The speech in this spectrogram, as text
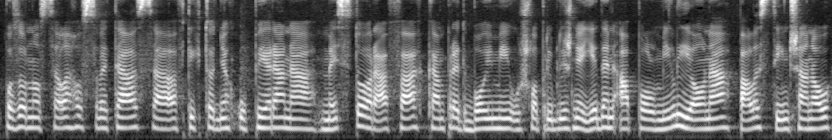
Pozornosť celého sveta sa v týchto dňoch upiera na mesto Rafah, kam pred bojmi ušlo približne 1,5 milióna palestínčanov.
